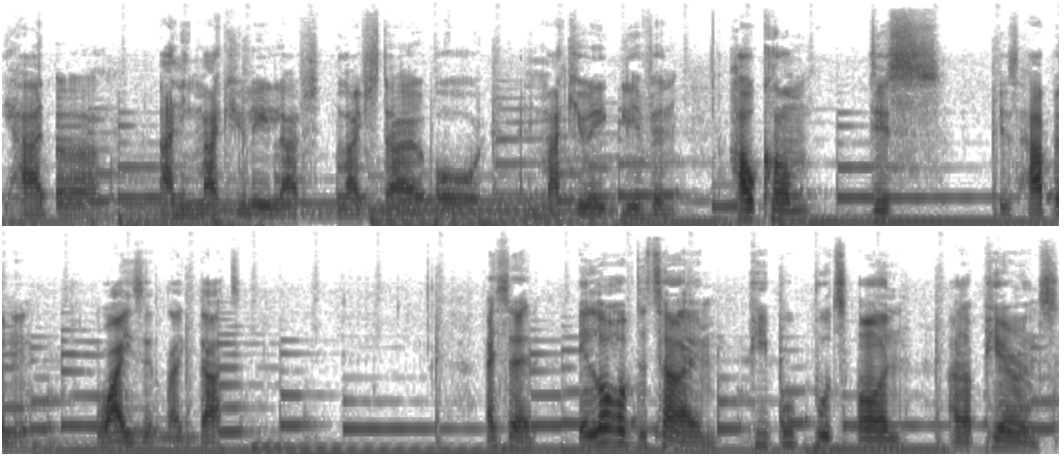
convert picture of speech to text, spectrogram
he had um, an immaculate life, lifestyle or an immaculate living. How come this is happening? Why is it like that? I said a lot of the time, people put on an appearance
